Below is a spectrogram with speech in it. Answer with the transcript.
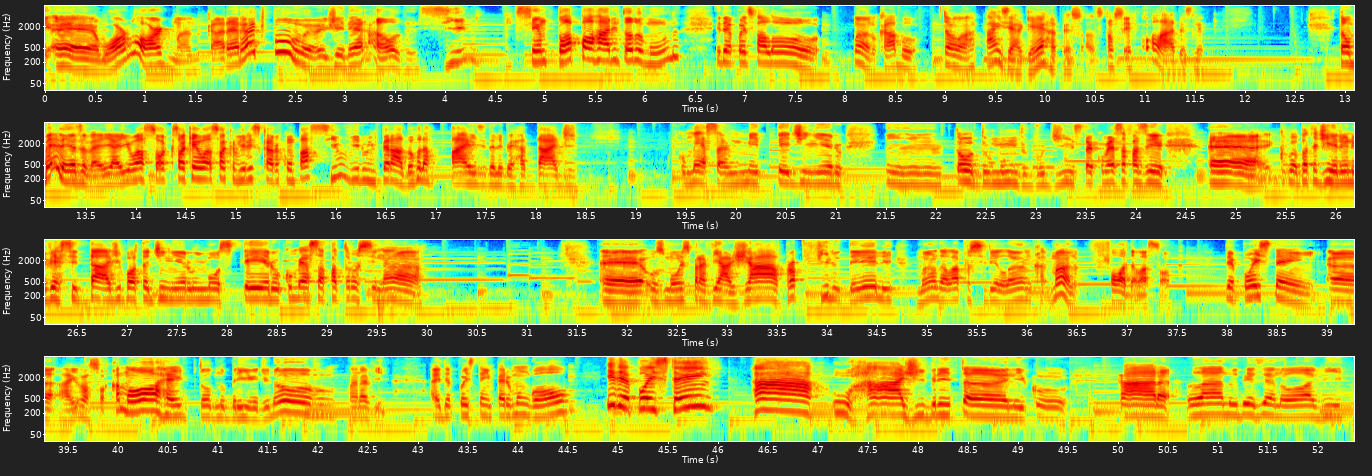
é, Warlord, mano. O cara era, tipo, general. Né? Se sentou a porrada em todo mundo e depois falou: Mano, acabou. Então, a paz e a guerra, pessoal, estão sempre coladas, né? Então, beleza, velho. E aí o Ahsoka, só que o Ahsoka vira esse cara compassivo, vira o imperador da paz e da liberdade. Começa a meter dinheiro em todo mundo budista, começa a fazer. É, bota dinheiro em universidade, bota dinheiro em mosteiro, começa a patrocinar é, os monges para viajar, o próprio filho dele manda lá pro Sri Lanka. Mano, foda o Ahsoka. Depois tem. Uh, aí o Ahsoka morre, aí todo mundo briga de novo. Maravilha. Aí depois tem Império Mongol. E depois tem. Ah, o Raj britânico. Cara, lá no 19.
